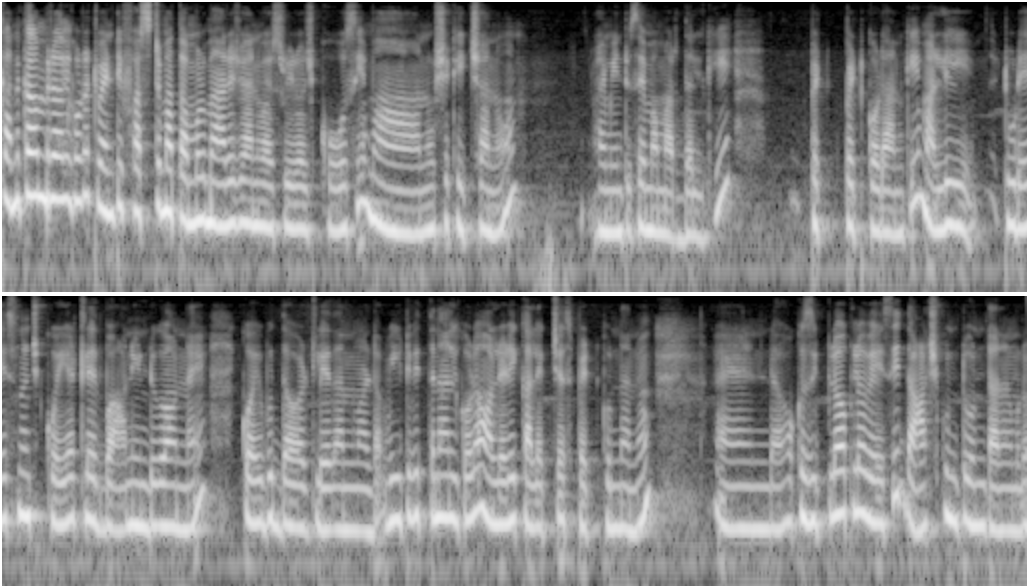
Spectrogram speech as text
కనకాంబరాలు కూడా ట్వంటీ ఫస్ట్ మా తమ్ముడు మ్యారేజ్ యానివర్సరీ రోజు కోసి మా అనుషకి ఇచ్చాను. ఐ మీన్ టు సే మా మర్దల్కి పెట్ పెట్టుకోవడానికి. మళ్ళీ టూ డేస్ నుంచి కొయ్యట్లేదు బాగా నిండుగా ఉన్నాయి. కొయ్యబుద్ధి అవ్వట్లేదు అనమాట వీటి విత్తనాలు కూడా ఆల్రెడీ కలెక్ట్ చేసి పెట్టుకున్నాను. అండ్ ఒక జిప్ లాక్లో వేసి దాచుకుంటూ ఉంటాను అనమాట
